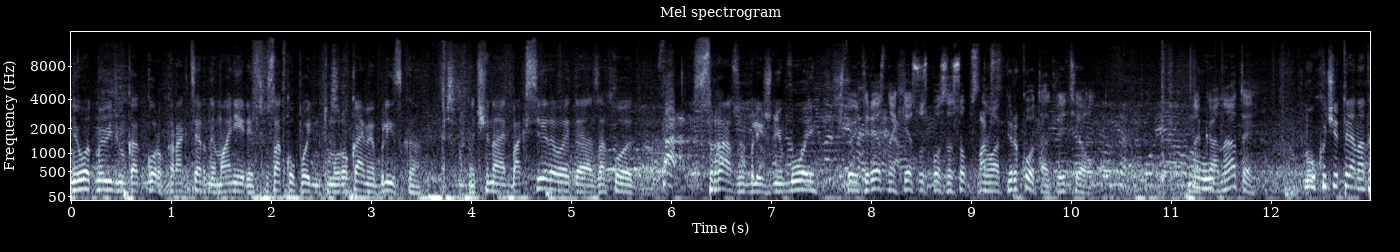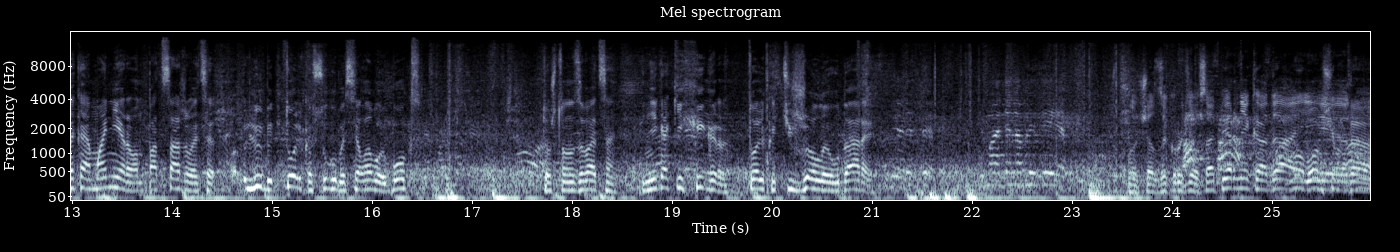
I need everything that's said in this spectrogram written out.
И вот мы видим, как Гор в характерной манере с высоко поднятыми руками близко начинает боксировать, да, заходит сразу в ближний бой. Что интересно, Хесус после собственного апперкота отлетел на канаты. Ну, у Хачатряна такая манера, он подсаживается, любит только сугубо силовой бокс. То, что называется, никаких игр, только тяжелые удары. Ну, сейчас закрутил соперника, да. Ну, в общем-то-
